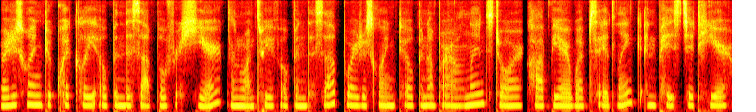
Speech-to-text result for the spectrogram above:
We're just going to quickly open this up over here and once we've opened this up we're just going to open up our online store, copy our website link and paste it here.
